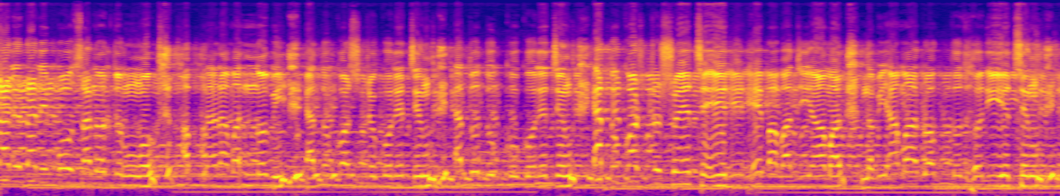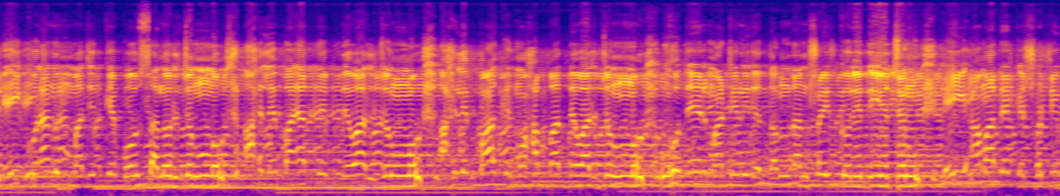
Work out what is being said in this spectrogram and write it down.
দাঁড়ে দাঁড়ে পৌঁছানোর জন্য আপনার আমার নবী এত কষ্ট করেছেন, এত দুঃখ করেছেন, এত কষ্ট সয়েছেন। হে বাবাজি আমার, নবী আমার রক্ত ঝরিয়েছেন। এই কোরআন মাজিদকে পৌঁছানোর জন্য আহলে বায়াত বায়াতে দেওয়ার জন্য, আহলে পাকের মোহাব্বাত দেওয়ার জন্য উহুদের মাঠে নিজের দন্দান শহীদ করে দিয়েছেন। এই আমাদেরকে সঠিক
